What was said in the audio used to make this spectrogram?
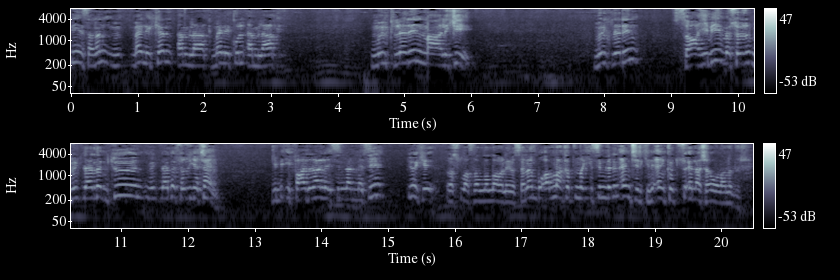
bir insanın melikel emlak, melikul emlak mülklerin maliki mülklerin sahibi ve sözü mülklerde bütün mülklerde sözü geçen gibi ifadelerle isimlenmesi diyor ki Resulullah sallallahu aleyhi ve sellem bu Allah katındaki isimlerin en çirkini, en kötüsü, en aşağı olanıdır.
